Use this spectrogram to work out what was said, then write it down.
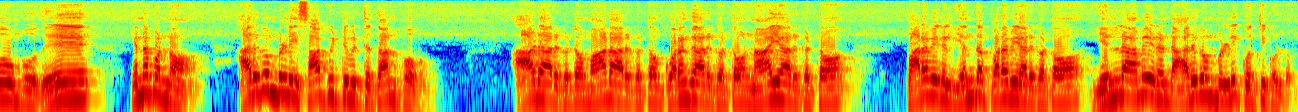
போகும்போது என்ன பண்ணோம்? அருகம்பிள்ளை சாப்பிட்டு விட்டு தான் போகும். ஆடாக இருக்கட்டும் மாடாக இருக்கட்டும் குரங்காக இருக்கட்டும் நாயாக இருக்கட்டும் பறவைகள் எந்த பறவையாக இருக்கட்டும் எல்லாமே ரெண்டு அருகம்புள்ளி கொத்தி கொள்ளும்.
